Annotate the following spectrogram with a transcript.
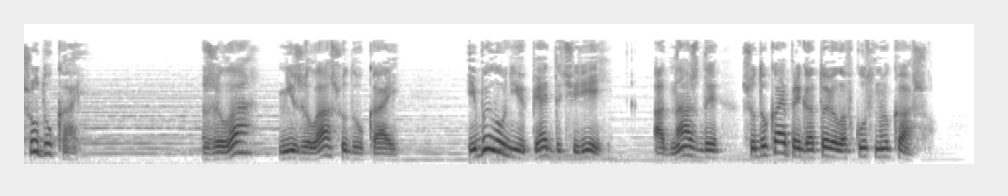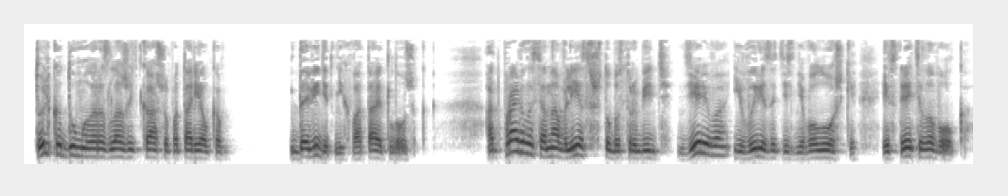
Шудукай Жила, не жила Шудукай, и было у нее пять дочерей. Однажды Шудукай приготовила вкусную кашу. Только думала разложить кашу по тарелкам, да видит, не хватает ложек. Отправилась она в лес, чтобы срубить дерево и вырезать из него ложки, и встретила волка.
